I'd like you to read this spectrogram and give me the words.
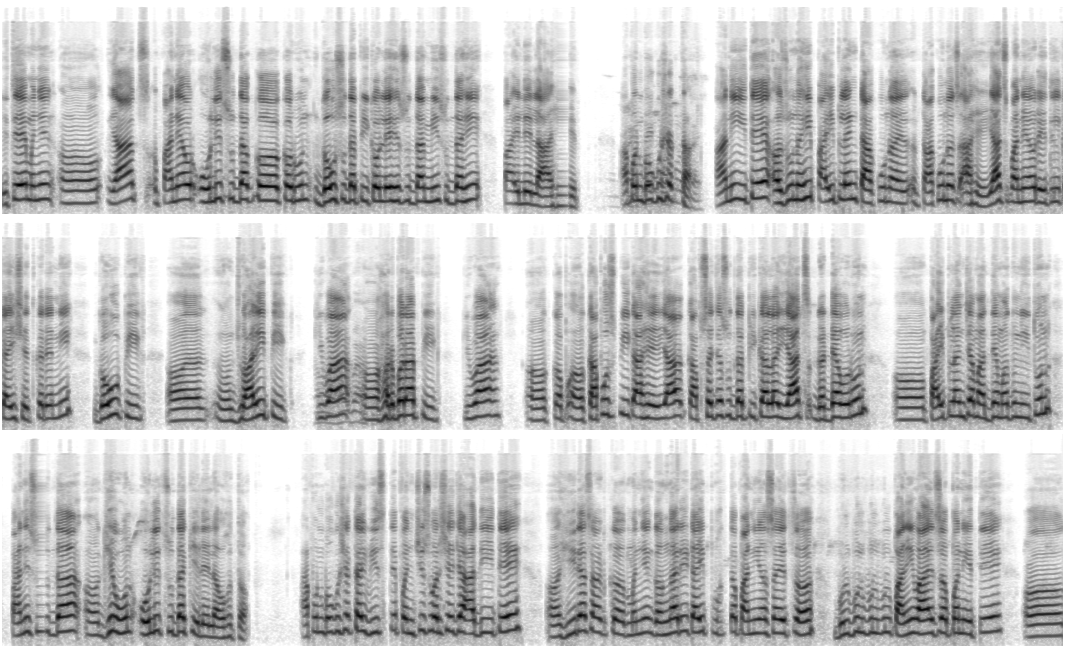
इथे म्हणजे याच पाण्यावर ओलीसुद्धा क करून गहूसुद्धा पिकवले हे सुद्धा मी सुद्धा हे पाहिलेलं आहे. आपण बघू शकता. आणि इथे अजूनही पाईपलाईन टाकून आहे टाकूनच आहे. याच पाण्यावर येथील काही शेतकऱ्यांनी गहू पीक ज्वारी पीक किंवा हरभरा पीक किंवा कप कापूस पीक आहे या कापसाच्या सुद्धा पिकाला याच गड्ड्यावरून पाईपलाईनच्या माध्यमातून इथून पाणीसुद्धा घेऊन ओलीतसुद्धा केलेलं होतं. आपण बघू शकता वीस ते पंचवीस वर्षाच्या आधी इथे हिऱ्यासारखं म्हणजे गंगारी टाईप फक्त पाणी असायचं बुलबुल बुलबुल पाणी व्हायचं पण येथे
